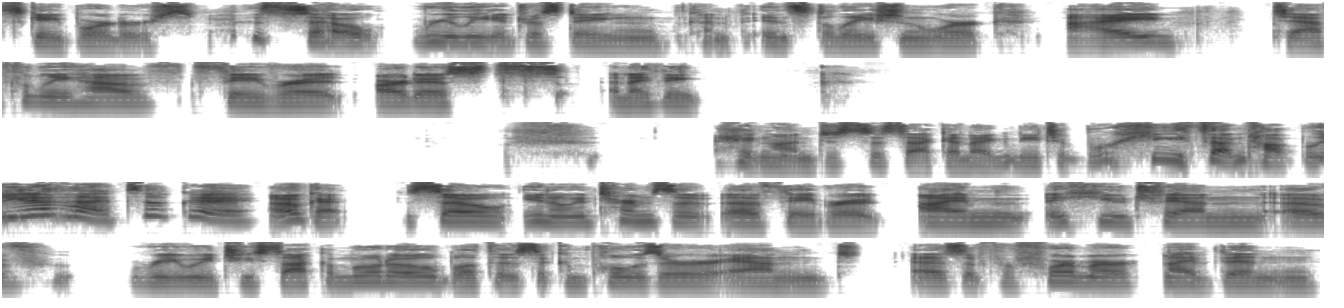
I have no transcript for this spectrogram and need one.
skateboarders. So, really interesting kind of installation work. I definitely have favorite artists, and I think hang on just a second. I need to breathe. I'm not breathing. Yeah, it's okay. Okay. So, you know, in terms of a favorite, I'm a huge fan of Ryuichi Sakamoto, both as a composer and as a performer. I've been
